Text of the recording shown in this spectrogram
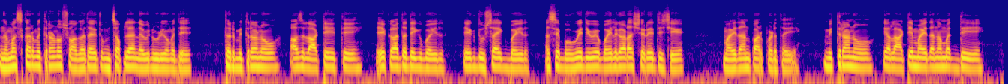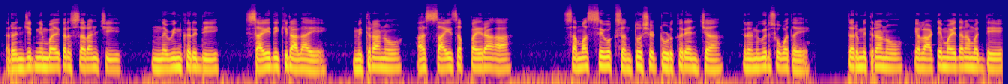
नमस्कार मित्रांनो स्वागत आहे तुमचं आपल्या नवीन व्हिडिओमध्ये. तर मित्रांनो आज लाटे येथे एक आदत एक बैल एक दुसरा एक बैल असे भव्य दिव्य बैलगाडा शर्यतीचे मैदान पार पडत आहे मित्रांनो या लाटे मैदानामध्ये रणजित निंबाळकर सरांची नवीन खरेदी साई देखील आला आहे. मित्रांनो आज साईचा पैरा हा समाजसेवक संतोष टोडकर यांच्या रणवीरसोबत आहे. तर मित्रांनो या लाटे मैदानामध्ये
